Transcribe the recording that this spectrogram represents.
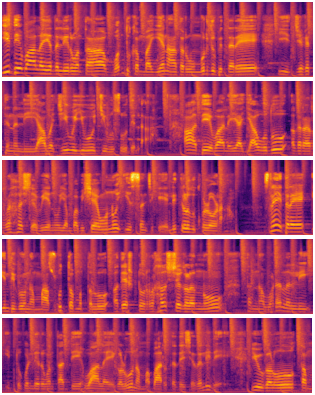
ಈ ದೇವಾಲಯದಲ್ಲಿರುವಂತಹ ಒಂದು ಕಂಬ ಏನಾದರೂ ಮುರಿದು ಬಿದ್ದರೆ ಈ ಜಗತ್ತಿನಲ್ಲಿ ಯಾವ ಜೀವಿಯೂ ಜೀವಿಸುವುದಿಲ್ಲ. ಆ ದೇವಾಲಯ ಯಾವುದು? ಅದರ ರಹಸ್ಯವೇನು ಎಂಬ ವಿಷಯವನ್ನು ಈ ಸಂಚಿಕೆಯಲ್ಲಿ ತಿಳಿದುಕೊಳ್ಳೋಣ. ಸ್ನೇಹಿತರೆ, ಇಂದಿಗೂ ನಮ್ಮ ಸುತ್ತಮುತ್ತಲು ಅದೆಷ್ಟು ರಹಸ್ಯಗಳನ್ನು ತನ್ನ ಒಡಲಲ್ಲಿ ಇಟ್ಟುಕೊಂಡಿರುವಂಥ ದೇವಾಲಯಗಳು ನಮ್ಮ ಭಾರತ ದೇಶದಲ್ಲಿದೆ. ಇವುಗಳು ತಮ್ಮ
